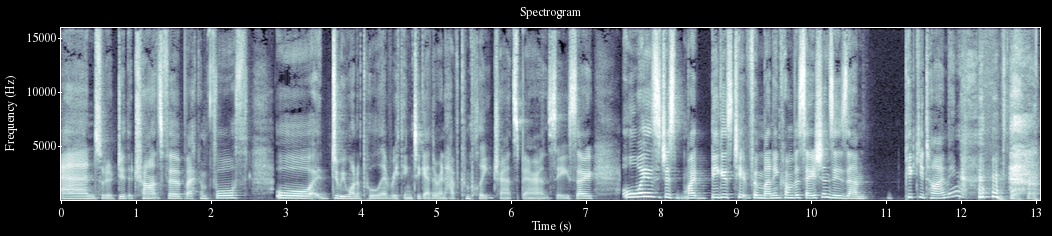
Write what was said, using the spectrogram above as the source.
and sort of do the transfer back and forth? Or do we want to pull everything together and have complete transparency? So, always just my biggest tip for money conversations is um, pick your timing.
